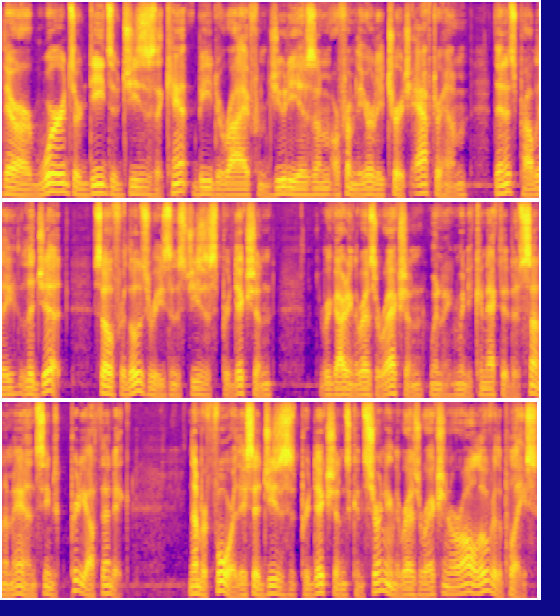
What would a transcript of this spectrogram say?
there are words or deeds of Jesus that can't be derived from Judaism or from the early church after him, then it's probably legit. So, for those reasons, Jesus' prediction regarding the resurrection, when, when he connected a Son of Man, seems pretty authentic. Number four, they said Jesus' predictions concerning the resurrection are all over the place.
